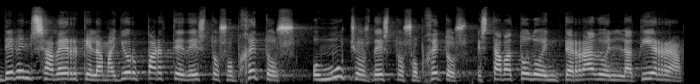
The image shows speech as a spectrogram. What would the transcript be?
deben saber que la mayor parte de estos objetos, o muchos de estos objetos, estaba todo enterrado en la tierra,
